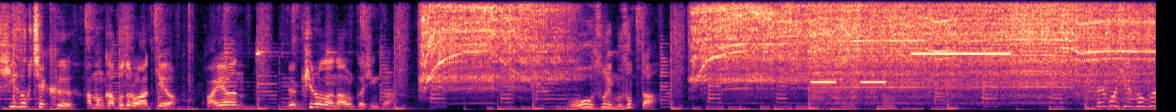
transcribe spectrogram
시속 체크 한번 가보도록 할게요. 과연 몇 킬로나 나올 것인가? 오 소리 무섭다. 최고 시속은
